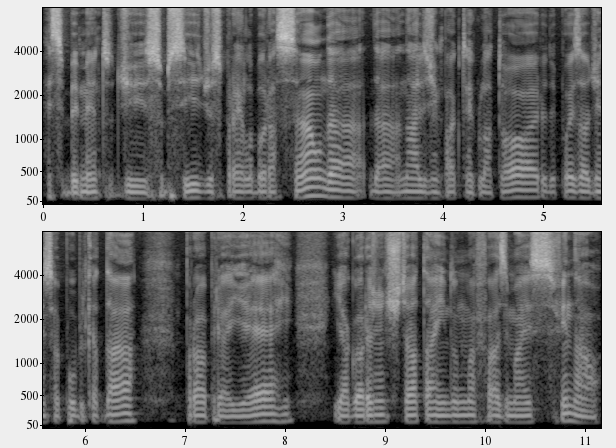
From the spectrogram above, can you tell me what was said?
recebimento de subsídios para elaboração da, da análise de impacto regulatório, depois a audiência pública da própria IR, e agora a gente já está indo numa fase mais final.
